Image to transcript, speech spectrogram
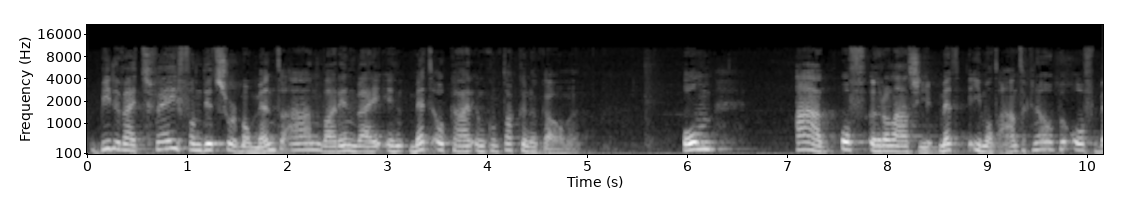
bieden wij twee van dit soort momenten aan waarin wij in, met elkaar in contact kunnen komen. Om A, of een relatie met iemand aan te knopen, of B,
